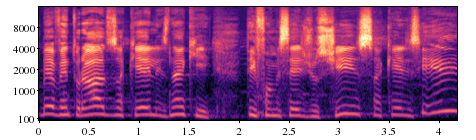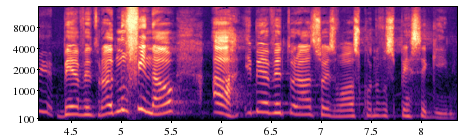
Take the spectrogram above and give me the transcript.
bem-aventurados aqueles né, que têm fome e sede de justiça, aqueles que. Bem-aventurados. No final, ah, e bem-aventurados sois vós quando vos perseguirem.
